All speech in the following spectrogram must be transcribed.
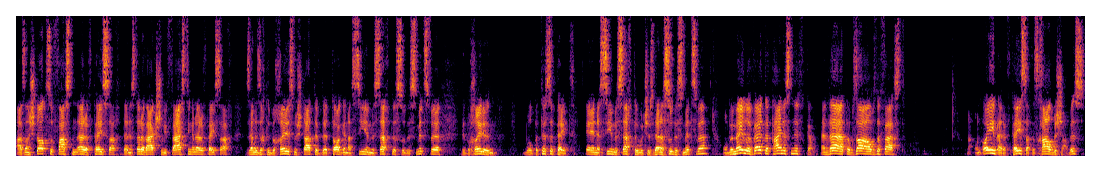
as anstatt zu fasten Erev Pesach, that instead of actually fasting on Erev Pesach, zene sich die Bechiris mishtatev der Tag in Asiyim Mesechtes, so this mitzvah, the Bechayrim will participate in a Siyam Mesechta, which is then a Sudis Mitzvah, and a Nifka, and that absolves the fast. Now, on Oib Erev Pesach is Chal b'Shabbos,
